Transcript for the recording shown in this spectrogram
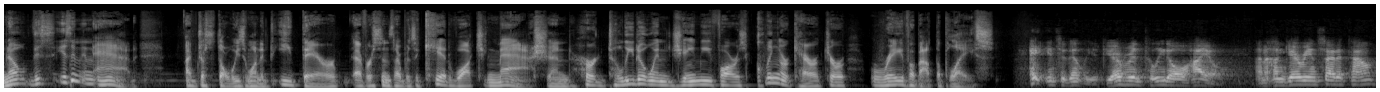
No, this isn't an ad. I've just always wanted to eat there ever since I was a kid watching MASH and heard Toledo and Jamie Farr's Klinger character rave about the place. Hey, incidentally, if you're ever in Toledo, Ohio, on the Hungarian side of town,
